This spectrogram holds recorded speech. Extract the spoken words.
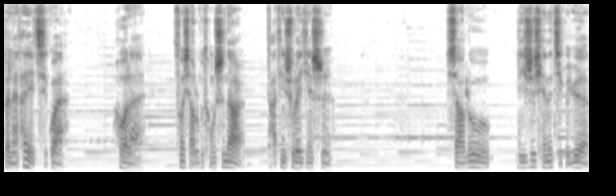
本来他也奇怪，后来从小鹿同事那儿打听出了一件事：小鹿离职前的几个月，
